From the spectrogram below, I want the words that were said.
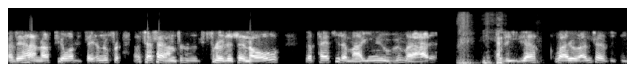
Og det har han også gjort i dag. Og, nu, og så har han fly- flyttet til Norge. Der passede der mig egentlig ude med det. Ja. Fordi jeg var jo ansat i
